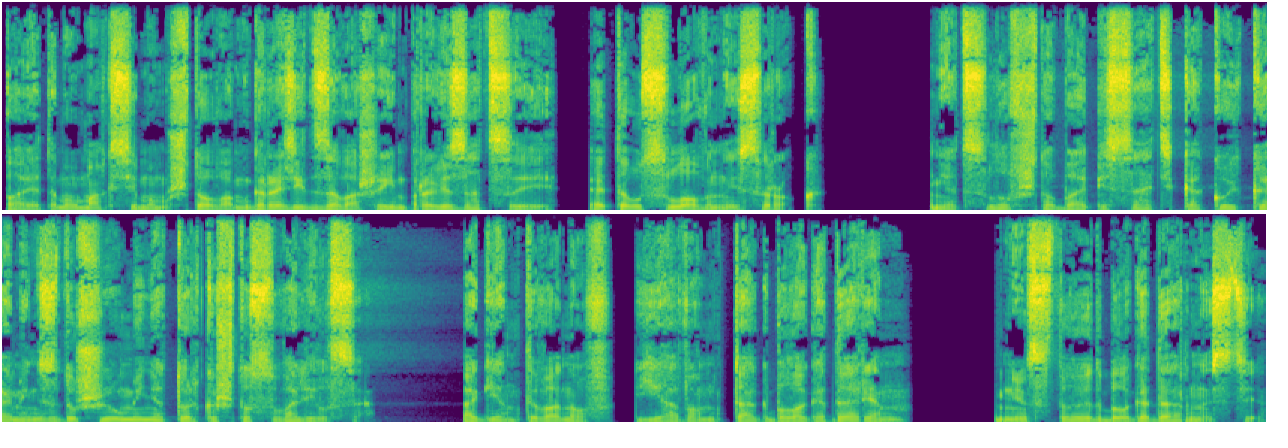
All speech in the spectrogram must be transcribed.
Поэтому максимум, что вам грозит за ваши импровизации, это условный срок. Нет слов, чтобы описать, какой камень с души у меня только что свалился. Агент Иванов, я вам так благодарен. Не стоит благодарности.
